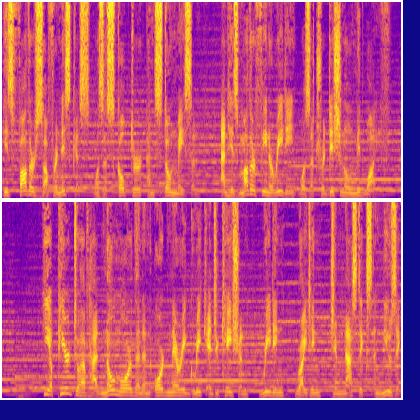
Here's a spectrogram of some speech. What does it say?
His father Sophroniscus was a sculptor and stonemason, and his mother Phaenarete was a traditional midwife. He appeared to have had no more than an ordinary Greek education, reading, writing, gymnastics and music,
